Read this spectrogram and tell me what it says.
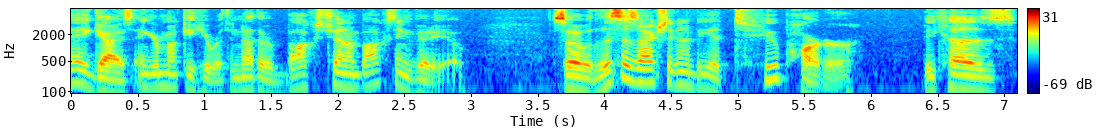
Hey guys, Angry Monkey here with another Boxuchan unboxing video. So this is actually going to be a two-parter because,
